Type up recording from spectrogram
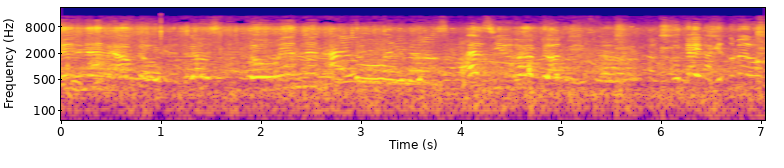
in and out the windows, go in and out the windows, as you have done before. Okay, now get in the middle.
